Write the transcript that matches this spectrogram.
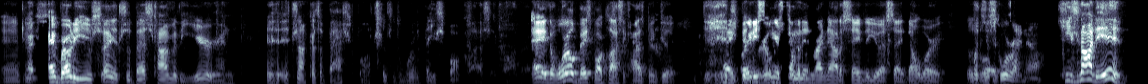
and peace. Hey, Brody, you say it's the best time of the year, and it's not because of basketball; it's because of the World Baseball Classic on. Right? Hey, the World Baseball Classic has been good. Hey, Brady Singer's coming in right now to save the USA. Don't worry. Those What's the score right now? He's not in.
